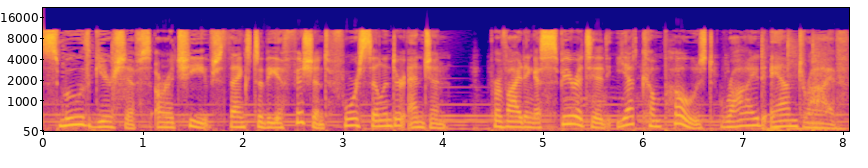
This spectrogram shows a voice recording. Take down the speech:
Smooth gear shifts are achieved thanks to the efficient four-cylinder engine, providing a spirited yet composed ride and drive.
